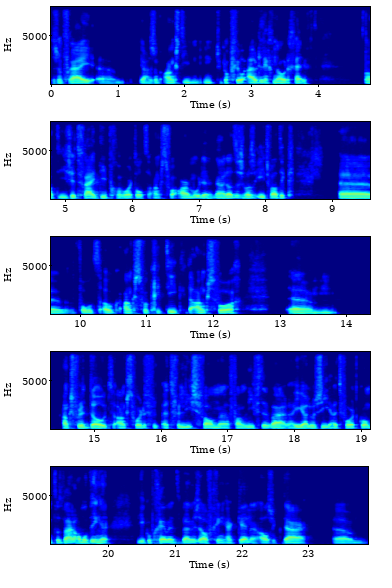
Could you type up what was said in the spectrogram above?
Dus een vrij, um, ja, dus een angst die natuurlijk nog veel uitleg nodig heeft. Want die zit vrij diep geworteld, angst voor armoede. Nou, dat is, was iets wat ik, uh, bijvoorbeeld ook angst voor kritiek, de angst voor, um, angst voor de dood, angst voor de, het verlies van, uh, van liefde, waar uh, jaloezie uit voortkomt. Dat waren allemaal dingen die ik op een gegeven moment bij mezelf ging herkennen als ik daar, um,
